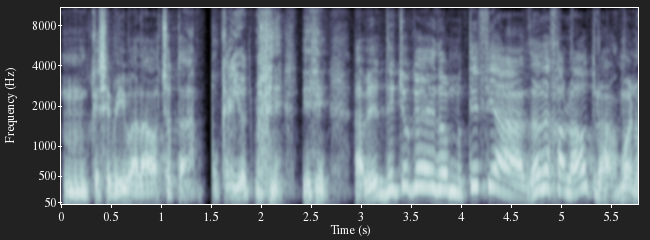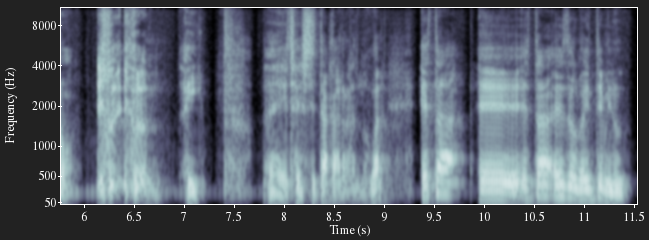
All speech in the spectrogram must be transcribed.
mm, que se me iba la ochota, porque hay otro. Habéis dicho que hay dos noticias, ¿te has dejado la otra? Bueno, ahí, se, está cargando, ¿vale? Esta, eh, esta es del 20 minutos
